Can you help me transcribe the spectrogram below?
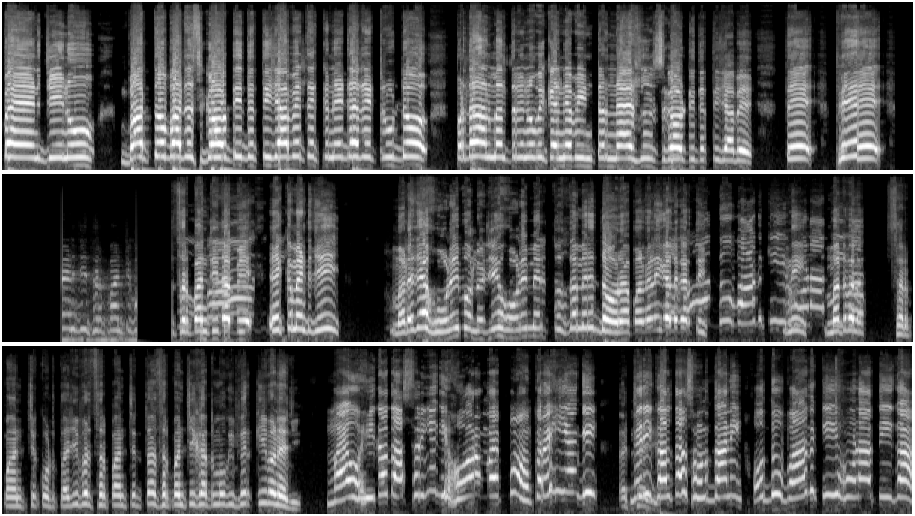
ਭੈਣ ਜੀ ਨੂੰ ਵੱਧ ਤੋਂ ਵੱਧ ਸਿਕਿਉਰਿਟੀ ਦਿੱਤੀ ਜਾਵੇ ਤੇ ਕੈਨੇਡਾ ਦੇ ਟਰੂਡੋ ਪ੍ਰਧਾਨ ਮੰਤਰੀ ਨੂੰ ਵੀ ਕਹਿੰਦੇ ਵੀ ਇੰਟਰਨੈਸ਼ਨਲ ਸਿਕਿਉਰਿਟੀ ਦਿੱਤੀ ਜਾਵੇ ਤੇ ਫਿਰ ਜੀ ਸਰਪੰਚ ਸਰਪੰਚੀ ਦਾ ਬੇ- ਇੱਕ ਮਿੰਟ ਜੀ। ਮੜੇ ਜੇ ਹੌਲੀ ਬੋਲੋ ਜੀ ਹੌਲੀ ਮੇਰੇ ਤੁਸੀਂ ਤਾਂ ਮੇਰੇ ਦੌਰਾ ਪਾਣ ਵਾਲੀ ਗੱਲ ਕਰਤੀ। ਉਸ ਤੋਂ ਬਾਅਦ ਕੀ ਨਹੀਂ ਹੋਣਾ ਮਤਲਬ ਸਰਪੰਚ ਕੁੱਟਤਾ ਜੀ ਫਿਰ ਸਰਪੰਚ ਤਾਂ ਸਰਪੰਚੀ ਖਤਮ ਹੋ ਗਈ ਫਿਰ ਕੀ ਬਣਿਆ ਜੀ? ਮੈਂ ਉਹੀ ਤਾਂ ਦੱਸ ਰਹੀ ਹਾਂ ਕਿ ਹੋਰ ਮੈਂ ਭੌਂਕ ਰਹੀ ਹਾਂਗੀ ਅੱਛਾ ਮੇਰੀ ਜੀ। ਗੱਲ ਤਾਂ ਸੁਣਦਾ ਨਹੀਂ। ਉਦੋਂ ਬਾਅਦ ਕੀ ਹੋਣਾ ਤੀਗਾ?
